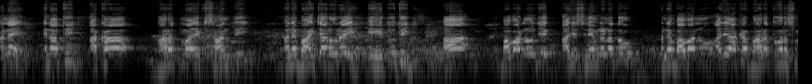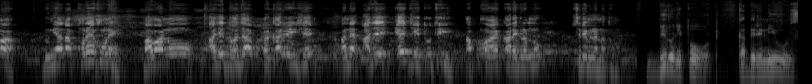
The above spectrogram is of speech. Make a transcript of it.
અને એનાથી જ આખા ભારતમાં એક શાંતિ અને ભાઈચારો રહે એ હેતુથી જ આ બાબાનો જે આજે સ્નેહમિલન હતો અને બાબાનું આજે આખા ભારત વર્ષમાં દુનિયાના ખૂણે ખૂણે બાબાનું આજે ધ્વજા પ્રકારી રહી છે અને આજે એ જ હેતુથી આપણું આ કાર્યક્રમનું સ્નેહમિલન હતું bureau report Kabir news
